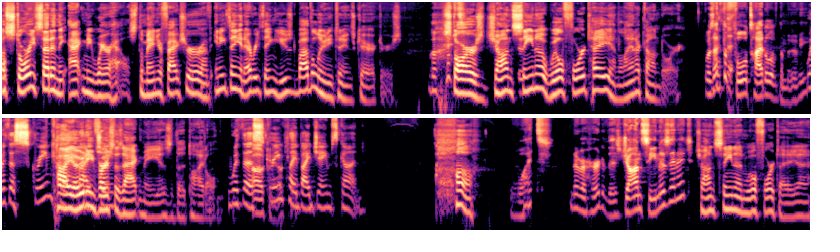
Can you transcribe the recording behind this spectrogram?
A story set in the Acme warehouse, the manufacturer of anything and everything used by the Looney Tunes characters. Stars John Cena, Will Forte, and Lana Condor. was that With the the- full title of the movie? With a screenplay by Coyote James- versus Acme is the title. with a Okay, screenplay okay. by James Gunn. Huh. What? Never heard of this. John Cena's in it? John Cena and Will Forte, yeah.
